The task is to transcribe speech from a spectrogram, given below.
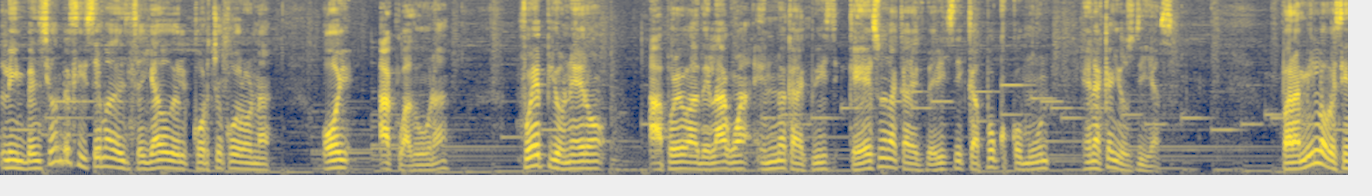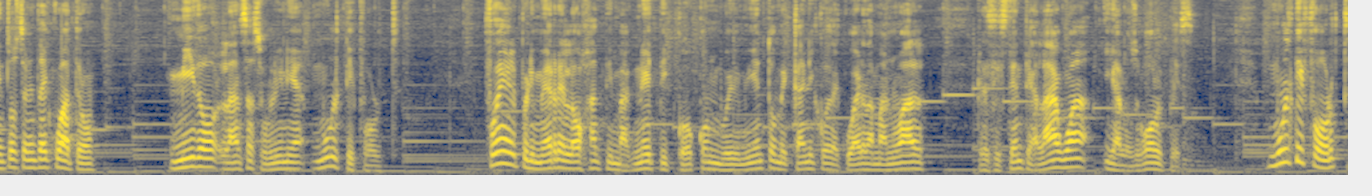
la invención del sistema de sellado del corcho corona, hoy Aquadura, fue pionero a prueba del agua en una característica, que es una característica poco común en aquellos días. Para 1934, Mido lanza su línea Multifort. Fue el primer reloj antimagnético con movimiento mecánico de cuerda manual, resistente al agua y a los golpes. Multifort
